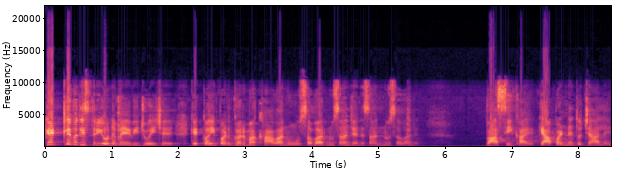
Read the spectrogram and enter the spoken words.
કેટલી બધી સ્ત્રીઓને મેં એવી જોઈ છે કે કંઈ પણ ઘરમાં ખાવાનું સવારનું સાંજે અને સાંજનું સવારે. વાસી ખાય, કે આપણને તો ચાલે.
